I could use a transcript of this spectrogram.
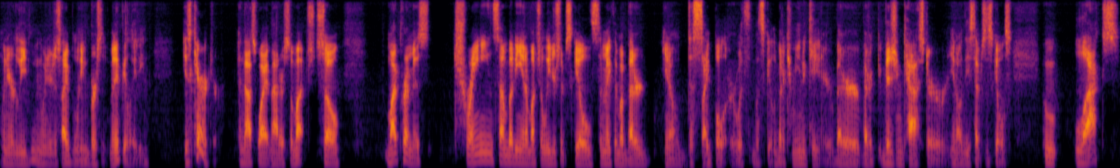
when you're leading, when you're discipling versus manipulating, is character, and that's why it matters so much. So, my premise: training somebody in a bunch of leadership skills to make them a better, you know, discipler with with skills, better communicator, better better vision caster, you know, these types of skills, who lacks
